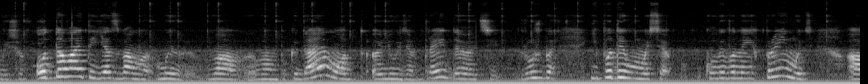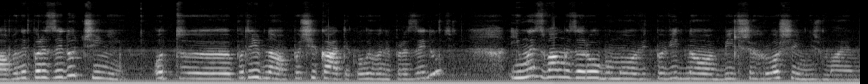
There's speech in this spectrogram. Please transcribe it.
вийшов. От давайте я з вами, ми вам, вам покидаємо от, е, людям трейд, е, ці дружби і подивимося, коли вони їх приймуть, а вони перезайдуть чи ні. От е, потрібно почекати, коли вони перезайдуть, і ми з вами заробимо відповідно більше грошей, ніж маємо.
